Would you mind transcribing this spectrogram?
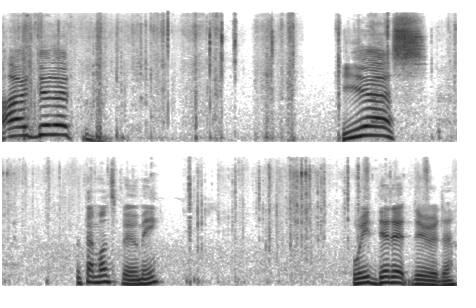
I did it! Yes! But that month's boomy. We did it, dude.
